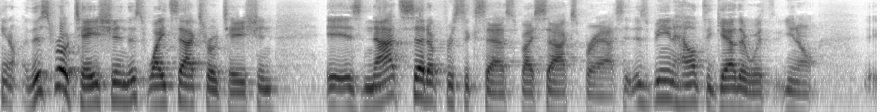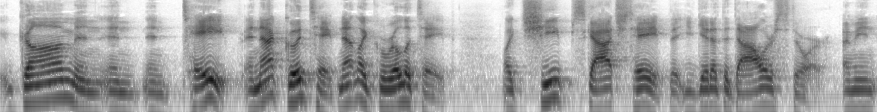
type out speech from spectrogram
You know, this rotation, this White Sox rotation, is not set up for success by Sox brass. It is being held together with you know gum and, and, and tape, and not good tape, not like Gorilla Tape, like cheap Scotch tape that you get at the dollar store. I mean,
